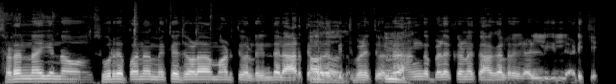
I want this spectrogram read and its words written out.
ಸಡನ್ ಆಗಿ ನಾವು ಸೂರ್ಯಪಾನ ಮೆಕ್ಕೆಜೋಳ ಮಾಡ್ತೀವಲ್ರಿ ಹಿಂದಲ್ಲಿ ಆರು ತಿಂಗಳ. ಬಿತ್ತಿ ಬೆಳಿತೀವಲ್ರಿ ಹಂಗ ಬೆಳ್ಕೊಳಕ್ ಆಗಲ್ರಿ ಇಲ್ಲಿ ಇಲ್ಲಿ ಅಡಿಕೆ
